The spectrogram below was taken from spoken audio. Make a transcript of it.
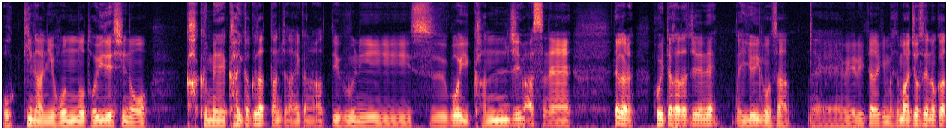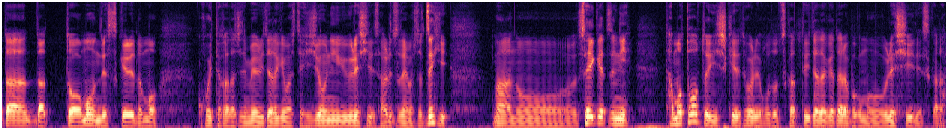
大きな日本のトイレ史の革命改革だったんじゃないかなっていうふうにすごい感じますね。だからこういった形でね遺言さん、えー、メールいただきましたまあ女性の方だと思うんですけれどもこういった形でメールいただきまして非常に嬉しいですありがとうございました。ぜひまああの清潔に保とうという意識でトイレのことを使っていただけたら僕も嬉しいですから、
